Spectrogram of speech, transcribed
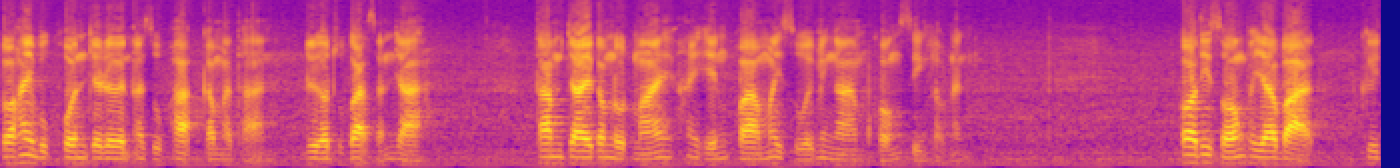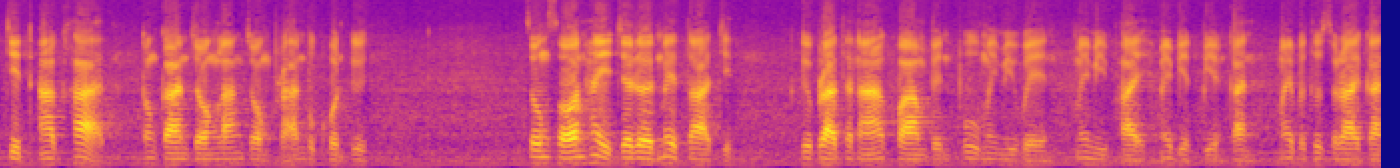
ก็ให้บุคคลเจริญอสุภกรรมฐาน หรืออสุภสัญญาทำใจกำหนดหมายให้เห็นความไม่สวยไม่งามของสิ่งเหล่านั้น ข้อที่สองพยาบาทคือจิตอาฆาตต้องการจองล้างจองผลาญบุคคลอื่น ทรงสอนให้เจริญเมตตาจิต คือปรารถนาความเป็นผู้ไม่มีเวรไม่มีภัย ไม่เบียดเบียนกัน ไม่ประทุษร้ายกัน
